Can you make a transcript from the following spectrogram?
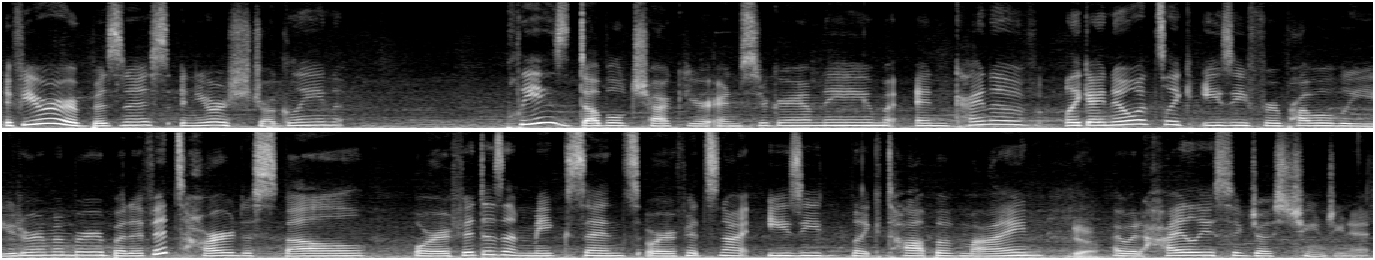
If you are a business and you are struggling, please double check your Instagram name and kind of like I know it's like easy for probably you to remember, but if it's hard to spell or if it doesn't make sense or if it's not easy like top of mind, Yeah. I would highly suggest changing it.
